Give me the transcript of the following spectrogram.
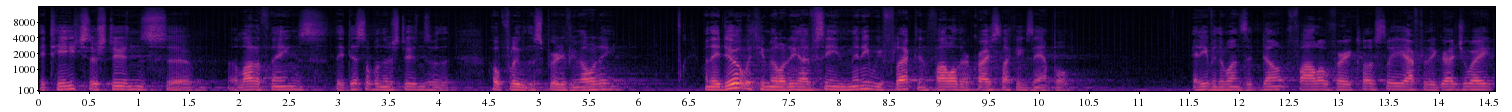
they teach their students uh, a lot of things. They discipline their students with, hopefully, with the spirit of humility. When they do it with humility, I've seen many reflect and follow their Christ like example. And even the ones that don't follow very closely after they graduate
